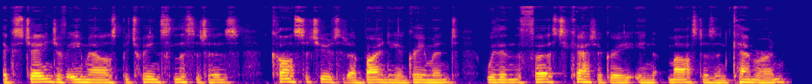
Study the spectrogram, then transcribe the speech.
Exchange of emails between solicitors constituted a binding agreement within the first category in Masters and Cameron,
